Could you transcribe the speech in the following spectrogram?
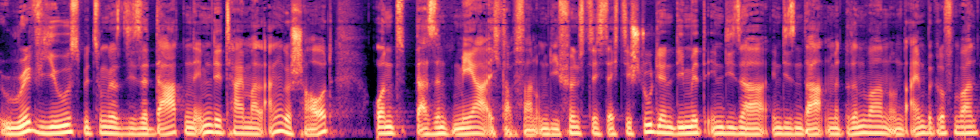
Reviews beziehungsweise diese Daten im Detail mal angeschaut. Und da sind mehr, ich glaube, es waren um die 50, 60 Studien, die mit in dieser, in diesen Daten mit drin waren und einbegriffen waren.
